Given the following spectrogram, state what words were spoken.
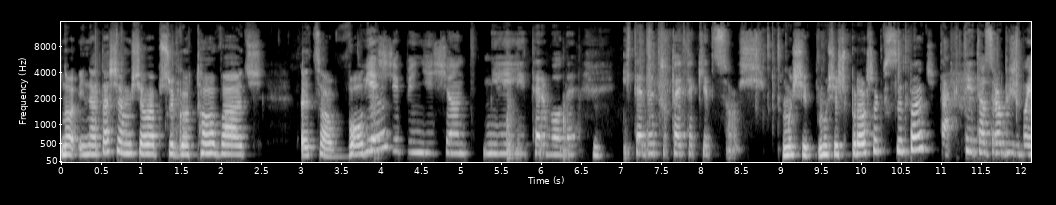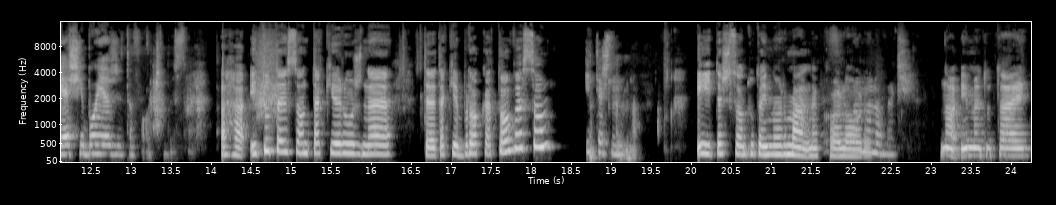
No i Natasia musiała przygotować e, co, wodę? 250 ml wody. I wtedy tutaj takie coś. Musi, musisz proszek wsypać? Tak, ty to zrobisz, bo ja się boję, że to w oczy dostanę. Aha, i tutaj są takie różne, te takie brokatowe są I też na i też są tutaj normalne kolory. malować. No i my tutaj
